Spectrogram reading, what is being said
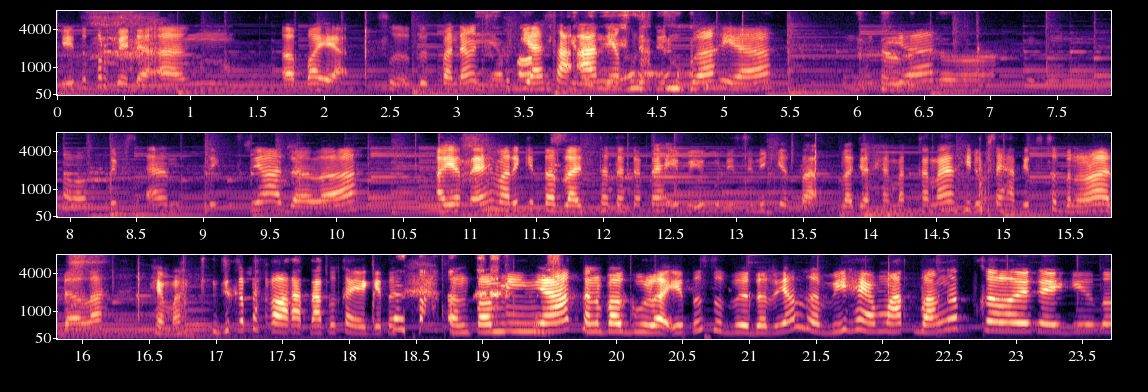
yaitu perbedaan apa ya sudut pandang iya, kebiasaan yang sudah dirubah ya. Kemudian kalau tips and tricksnya adalah ayo teh mari kita belajar teh teh ibu-ibu di sini kita belajar hemat. Karena hidup sehat itu sebenarnya adalah hemat kata kalau kata aku kayak gitu. Tanpa minyak tanpa gula itu sebenarnya lebih hemat banget kalau kayak gitu.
